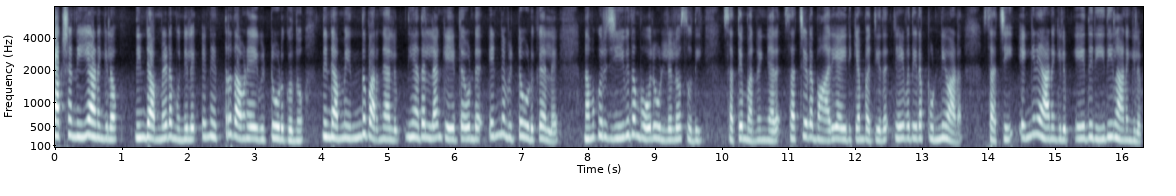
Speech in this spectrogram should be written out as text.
പക്ഷെ നീയാണെങ്കിലോ? നിന്റെ അമ്മയുടെ മുന്നിൽ എന്നെ എത്ര തവണയായി വിട്ടുകൊടുക്കുന്നു? നിന്റെ അമ്മ എന്ത് പറഞ്ഞാലും നീ അതെല്ലാം കേട്ടുകൊണ്ട് എന്നെ വിട്ടുകൊടുക്കുകയല്ലേ? നമുക്കൊരു ജീവിതം പോലും ഇല്ലല്ലോ സുധി. സത്യം പറഞ്ഞു കഴിഞ്ഞാൽ സച്ചിയുടെ ഭാര്യയായിരിക്കാൻ പറ്റിയത് രേവതിയുടെ പുണ്യമാണ്. സച്ചി എങ്ങനെയാണെങ്കിലും ഏത് രീതിയിലാണെങ്കിലും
